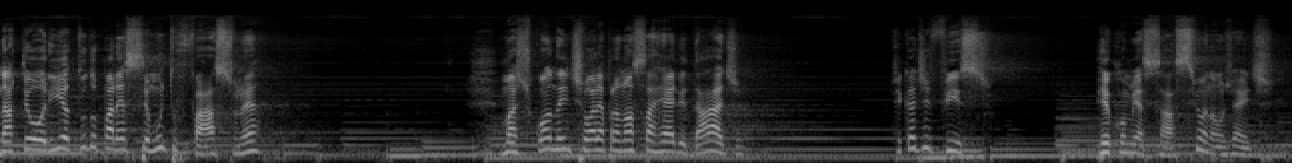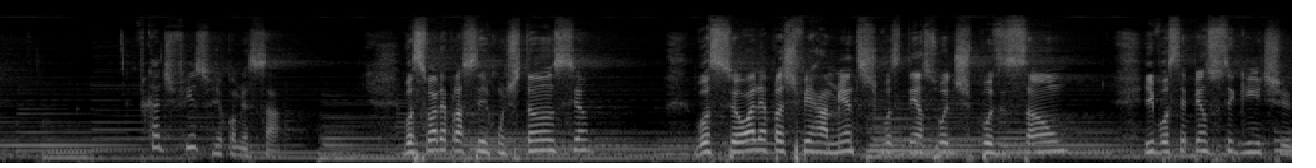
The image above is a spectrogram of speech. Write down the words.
Na teoria tudo parece ser muito fácil, né? Mas quando a gente olha para a nossa realidade, fica difícil recomeçar, sim ou não, gente? Fica difícil recomeçar. Você olha para a circunstância, você olha para as ferramentas que você tem à sua disposição e você pensa o seguinte:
